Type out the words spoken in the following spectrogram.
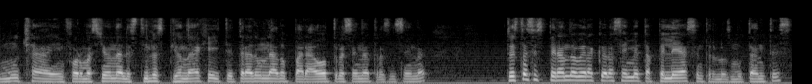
mucha información al estilo espionaje y te trae de un lado para otro escena tras escena. Tú estás esperando a ver a qué horas hay metapeleas entre los mutantes.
